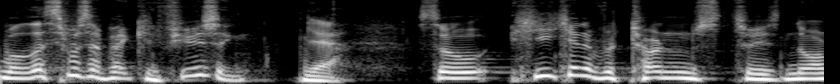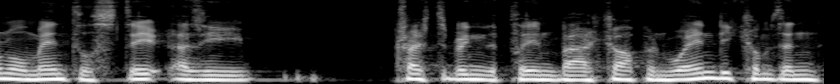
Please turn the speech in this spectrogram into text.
well, this was a bit confusing. Yeah, So he kind of returns to his normal mental state as he tries to bring the plane back up, and Wendy comes in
